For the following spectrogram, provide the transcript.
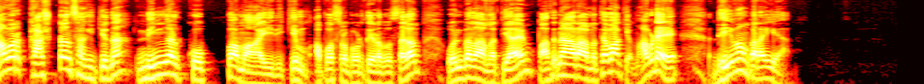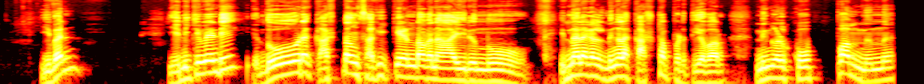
അവർ കഷ്ടം സഹിക്കുന്ന നിങ്ങൾക്കൊപ്പമായിരിക്കും. അപ്പോസ്ത്ര പ്രവൃത്തിയുടെ പുസ്തകം ഒൻപതാം അധ്യായം പതിനാറാമത്തെ വാക്യം. അവിടെ ദൈവം പറയുക ഇവൻ എനിക്ക് വേണ്ടി എന്തോരം കഷ്ടം സഹിക്കേണ്ടവനായിരുന്നു. ഇന്നലകൾ നിങ്ങളെ കഷ്ടപ്പെടുത്തിയവർ നിങ്ങൾക്കൊപ്പം നിന്ന്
